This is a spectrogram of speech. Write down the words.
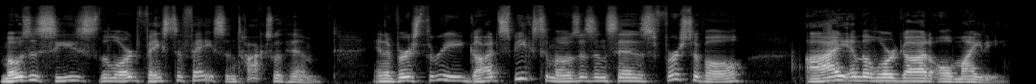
Moses sees the Lord face to face and talks with him. And in verse 3, God speaks to Moses and says, First of all, I am the Lord God Almighty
